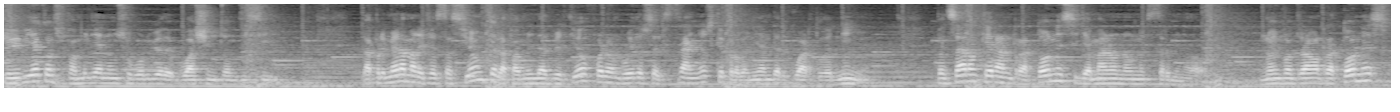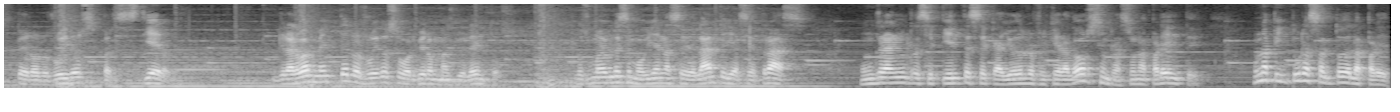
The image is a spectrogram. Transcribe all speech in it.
que vivía con su familia en un suburbio de Washington, D.C. La primera manifestación que la familia advirtió fueron ruidos extraños que provenían del cuarto del niño. Pensaron que eran ratones y llamaron a un exterminador. No encontraron ratones, pero los ruidos persistieron. Gradualmente los ruidos se volvieron más violentos. Los muebles se movían hacia adelante y hacia atrás. Un gran recipiente se cayó del refrigerador sin razón aparente. Una pintura saltó de la pared.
